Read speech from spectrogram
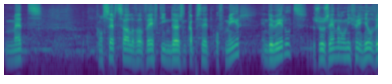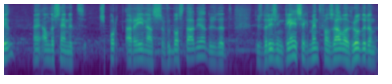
met concertzalen van 15.000 capaciteit of meer in de wereld. Zo zijn er al niet heel veel. Anders zijn het sportarena's, voetbalstadia. Dus, dat, dus er is een klein segment van zalen groter dan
